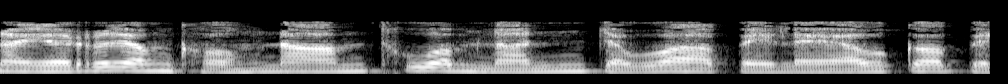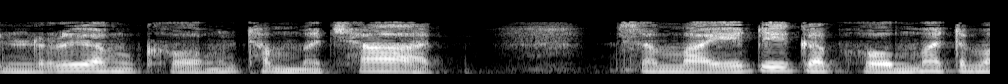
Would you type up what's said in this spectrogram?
ในเรื่องของน้ำท่วมนั้นจะว่าไปแล้วก็เป็นเรื่องของธรรมชาติ สมัยที่กระผมอัตม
